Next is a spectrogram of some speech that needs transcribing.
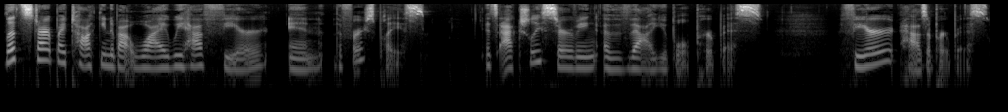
Let's start by talking about why we have fear in the first place. It's actually serving a valuable purpose. Fear has a purpose.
